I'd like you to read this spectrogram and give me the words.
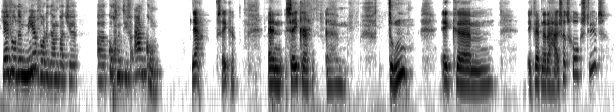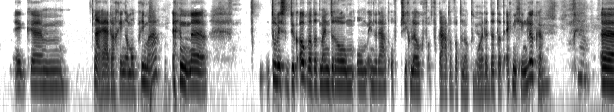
Jij wilde meer worden dan wat je eh, cognitief aankon. Ja, zeker. En zeker ehm, toen. Ik, ehm, ik werd naar de huisartsschool gestuurd. Ik, ehm, nou ja, dat ging allemaal prima. En eh, toen wist ik natuurlijk ook wel dat mijn droom om inderdaad of psycholoog of advocaat of wat dan ook te Ja. worden, dat dat echt niet ging lukken. Ja.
